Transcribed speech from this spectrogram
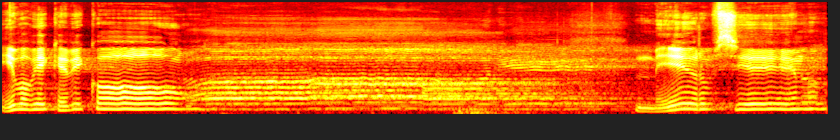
і во віки віков. Мир всім.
